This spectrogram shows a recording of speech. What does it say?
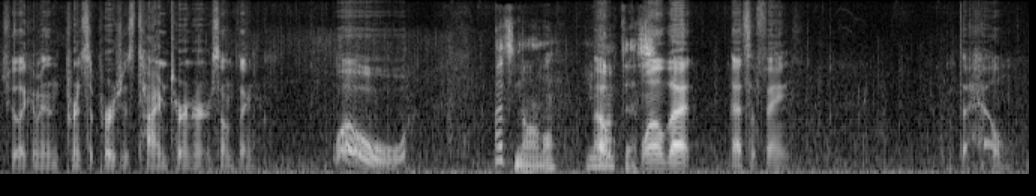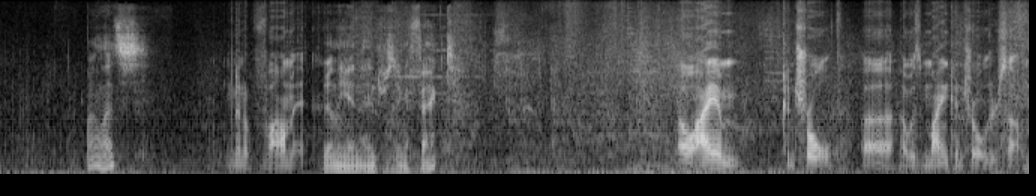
I feel like I'm in Prince of Persia's Time Turner or something. Whoa! That's normal. You oh, want this. well that that's a thing. What the hell? well, that's I'm gonna vomit. certainly an interesting effect. Oh, I am controlled. Uh, I was mind controlled or something.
